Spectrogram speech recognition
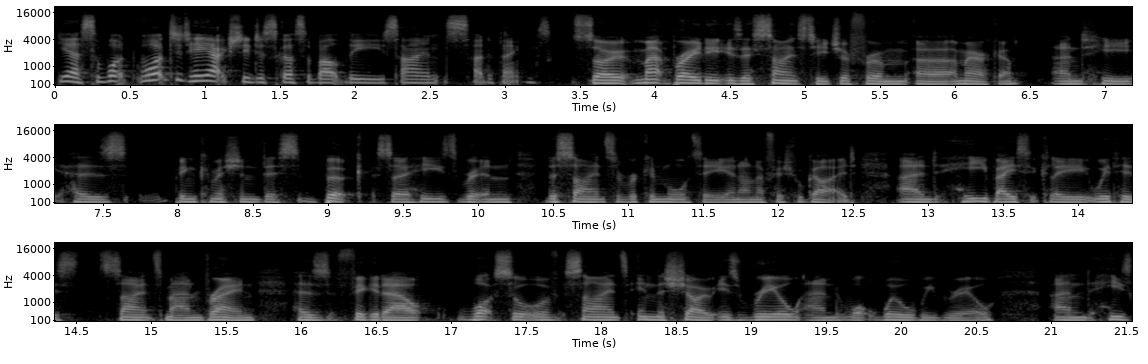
Yeah. So what what did he actually discuss about the science side of things? So Matt Brady is a science teacher from uh, America, and he has been commissioned this book. So he's written The Science of Rick and Morty, an unofficial guide, and he basically, with his science man brain, has figured out what sort of science in the show is real and what will be real. And he's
